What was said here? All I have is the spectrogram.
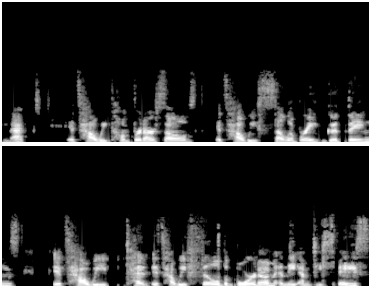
connect, it's how we comfort ourselves, it's how we celebrate good things. It's how we tend, it's how we fill the boredom and the empty space.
